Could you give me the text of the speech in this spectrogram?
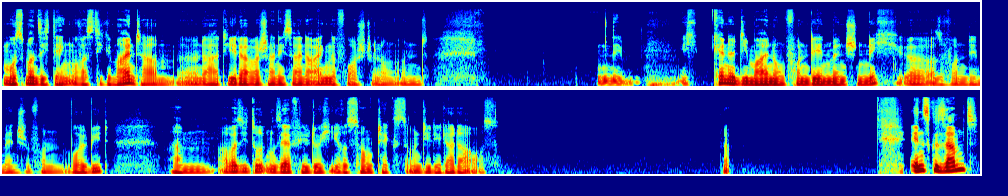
muss man sich denken, was die gemeint haben. Äh, da hat jeder wahrscheinlich seine eigene Vorstellung. Und ich kenne die Meinung von den Menschen nicht, äh, also von den Menschen von Volbeat. Ähm, aber sie drücken sehr viel durch ihre Songtexte und die Lieder da aus. Insgesamt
